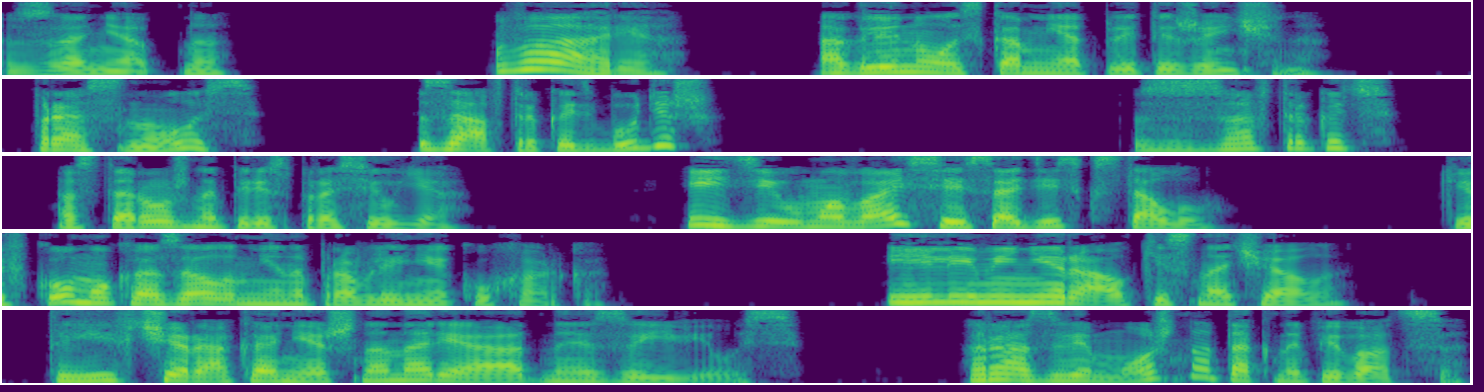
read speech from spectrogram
Занятно. «Варя!» — оглянулась ко мне от плиты женщина. «Проснулась? Завтракать будешь?» «Завтракать?» — осторожно переспросил я. «Иди умывайся и садись к столу». Кивком указала мне направление кухарка. Или минералки сначала. Ты вчера, конечно, нарядная заявилась. Разве можно так напиваться?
